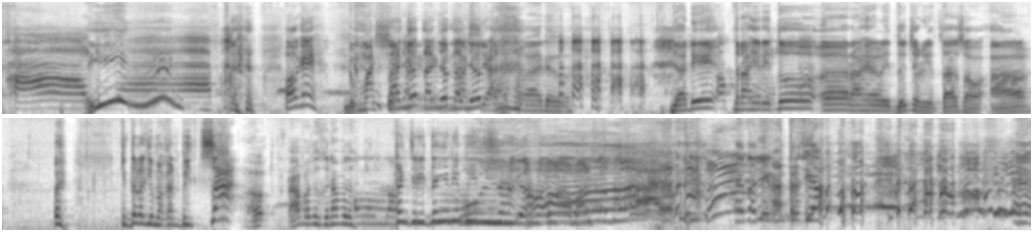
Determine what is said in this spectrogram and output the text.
Hai. Oke, Gemas ya, Lanjut, lanjut, gemas lanjut. ya. Waduh. Jadi terakhir itu eh, Rahel itu cerita soal eh Kita lagi makan pizza. Oh, apa tuh? Kenapa tuh? Kan ceritanya dia pizza. iya. Ah, ah, males gua. eh tadi nganter siapa? Eh,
